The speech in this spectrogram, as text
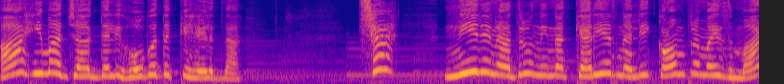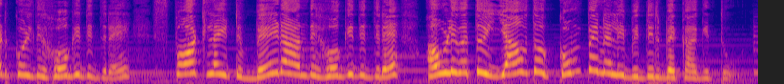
ಆ ಹಿಮ ಜಾಗದಲ್ಲಿ ಹೋಗೋದಕ್ಕೆ ಹೇಳಿದ್ನ? ಛೇ ನೀನೇನಾದ್ರೂ ನಿನ್ನ ಕೆರಿಯರ್ನಲ್ಲಿ ಕಾಂಪ್ರಮೈಸ್ ಮಾಡ್ಕೊಳ್ದೆ ಸ್ಪಾಟ್ ಸ್ಪಾಟ್ಲೈಟ್ ಬೇಡ ಅಂದೆ ಹೋಗಿದಿದ್ರೆ ಅವಳಿವತ್ತು ಯಾವ್ದೋ ಕೊಂಪೆನಲ್ಲಿ ಬಿದ್ದಿರ್ಬೇಕಾಗಿತ್ತು.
